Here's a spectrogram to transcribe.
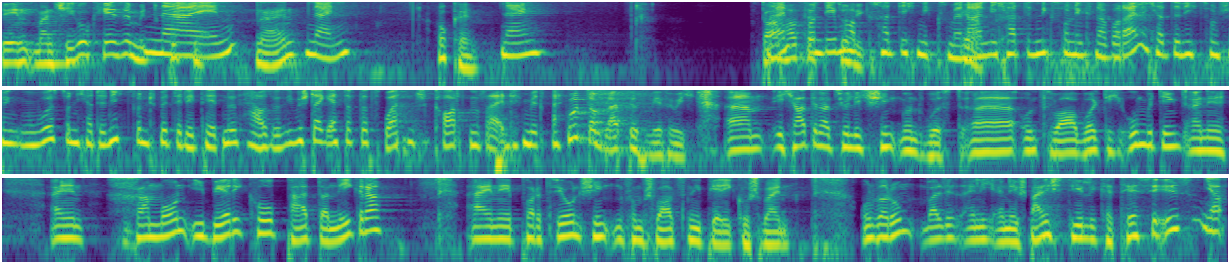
Den Manchego-Käse mit. Nein. Nein? Nein, Okay. nein. Dann Nein, von dem hab, hatte ich nichts mehr. Genau. Nein, ich hatte nichts von den Knabbereien, ich hatte nichts von Schinken und Wurst und ich hatte nichts von den Spezialitäten des Hauses. Ich steige erst auf der zweiten Kartenseite mit ein. Gut, dann bleibt das mehr für mich. Ähm, ich hatte natürlich Schinken und Wurst. Äh, und zwar wollte ich unbedingt eine, einen Jamón Iberico Pata Negra, eine Portion Schinken vom schwarzen Iberico-Schwein. Und warum? Weil das eigentlich eine spanische Delikatesse ist Ja.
